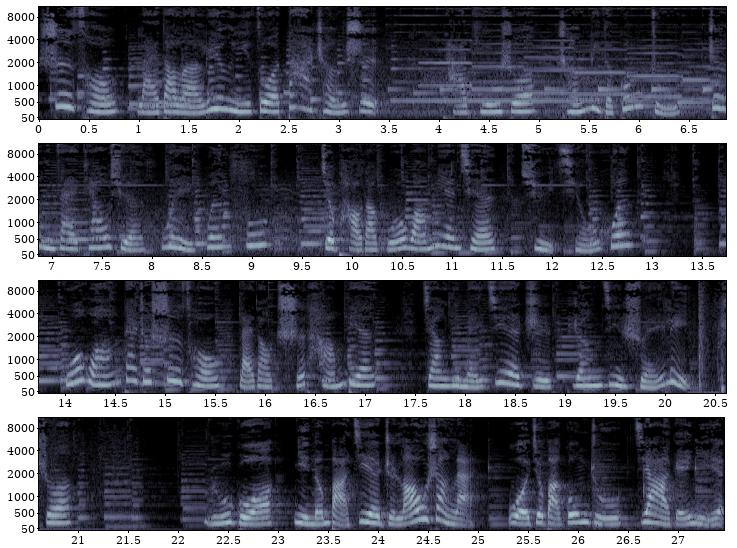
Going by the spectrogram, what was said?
侍从来到了另一座大城市，他听说城里的公主正在挑选未婚夫，就跑到国王面前去求婚。国王带着侍从来到池塘边。将一枚戒指扔进水里，说：“如果你能把戒指捞上来，我就把公主嫁给你；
